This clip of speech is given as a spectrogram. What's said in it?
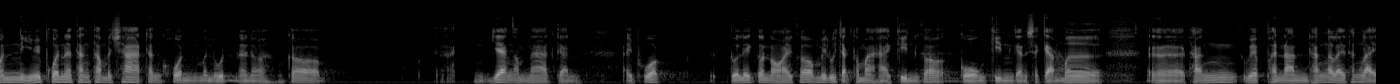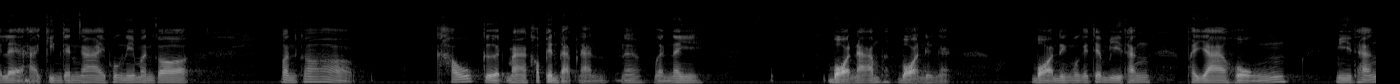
มันหนีไม่พ้นนะทั้งธรรมชาติทั้งคนมนุษย์นะเนาะก็แย่งอำนาจกัน ไอ้พวกตัวเล็กตัวน้อยก็ไม่รู้จักทำมาหากินก็โกงกินกันสแกมเมอร์เอ่อทั้งเว็บพนันทั้งอะไรทั้งหลายแหล่หากินกันง่าย พวกนี้มันก็มันก็เขาเกิดมาเขาเป็นแบบนั้นนะเหมือนใน บ่อน้ำบ่อหนึ่งอะบ่อหนึ่งมันก็จะมีทั้งพญาหง มีทั้ง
